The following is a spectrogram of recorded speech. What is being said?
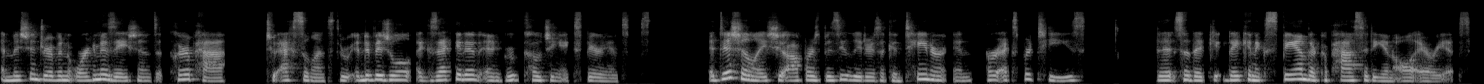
and mission driven organizations a clear path to excellence through individual, executive, and group coaching experiences. Additionally, she offers busy leaders a container in her expertise that, so that they can expand their capacity in all areas.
